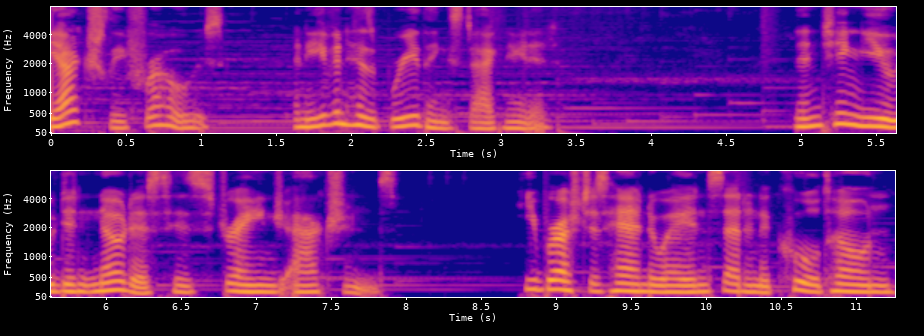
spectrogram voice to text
He actually froze, and even his breathing stagnated. Lin Yu didn't notice his strange actions. He brushed his hand away and said in a cool tone,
